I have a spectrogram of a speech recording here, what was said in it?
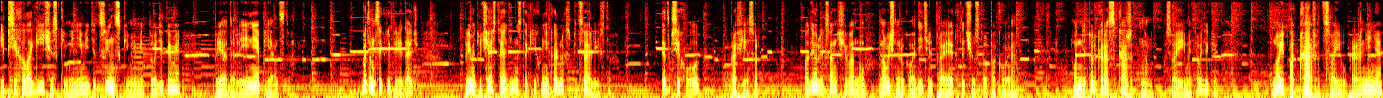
и психологическими, не медицинскими методиками преодоления пьянства. В этом цикле передач примет участие один из таких уникальных специалистов. Это психолог, профессор Владимир Александрович Иванов, научный руководитель проекта «Чувство покоя». Он не только расскажет нам о своей методике, но и покажет свои упражнения,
